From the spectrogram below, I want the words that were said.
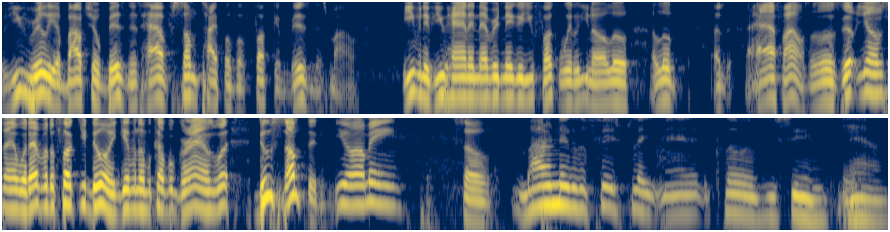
if you really about your business, have some type of a fucking business model. Even if you handing every nigga you fuck with, you know, a little, a little, a, a half ounce, a little zip. You know what I'm saying? Whatever the fuck you doing, giving them a couple grams. What? Do something. You know what I mean? So Buy them niggas a fish plate, man, at the club if you see them. Mm. Damn,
